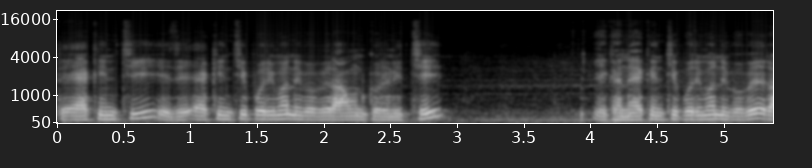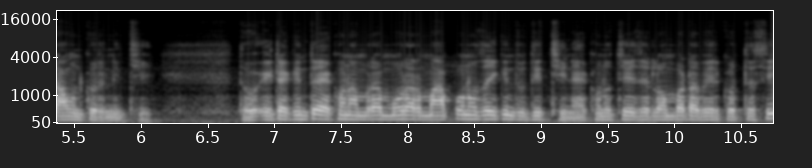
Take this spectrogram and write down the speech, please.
তো এক ইঞ্চি, এই যে এক ইঞ্চি পরিমাণ এভাবে রাউন্ড করে নিচ্ছি। এখানে এক ইঞ্চি পরিমাণ এভাবে রাউন্ড করে নিচ্ছি। তো এটা কিন্তু এখন আমরা মোড়ার মাপ অনুযায়ী কিন্তু দিচ্ছি না। এখন হচ্ছে যে লম্বাটা বের করতেছি,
